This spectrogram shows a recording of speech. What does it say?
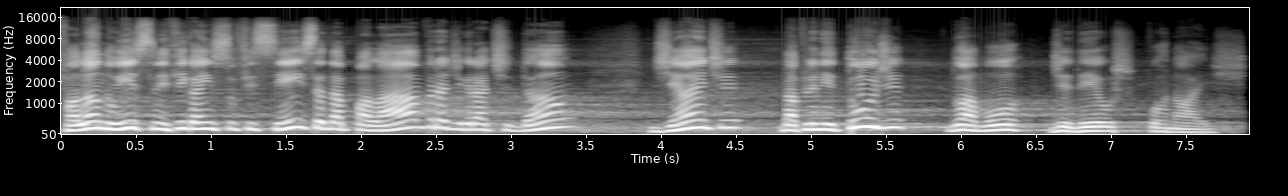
Falando isso significa a insuficiência da palavra de gratidão diante da plenitude do amor de Deus por nós.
